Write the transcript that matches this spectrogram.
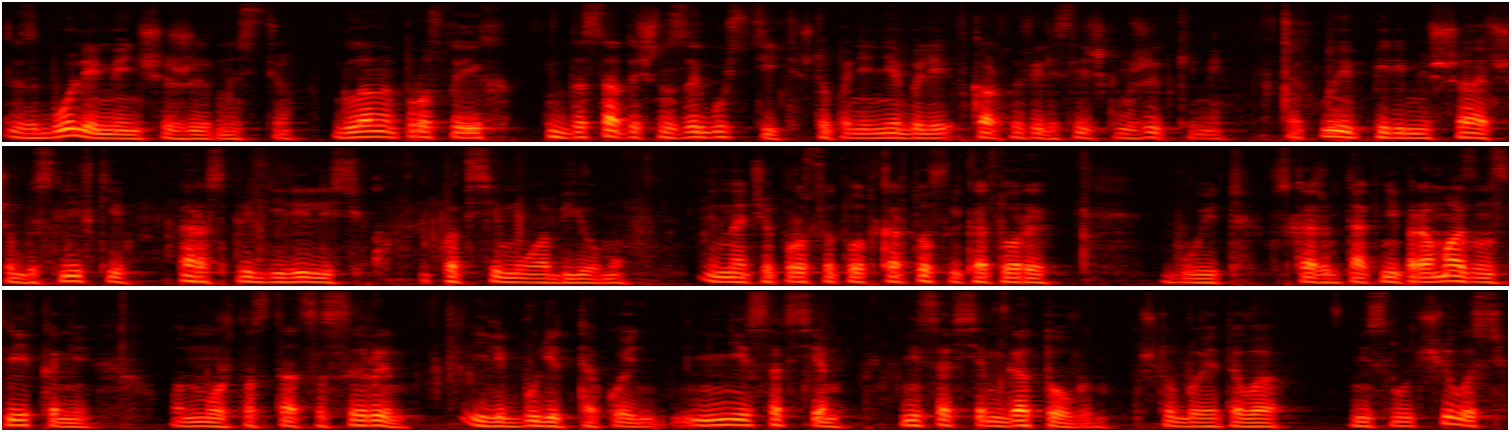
с более меньшей жирностью. Главное просто их достаточно загустить, чтобы они не были в картофеле слишком жидкими. Так, ну и перемешать, чтобы сливки распределились по всему объему. Иначе просто тот картофель, который будет, скажем так, не промазан сливками, он может остаться сырым или будет такой не совсем, не совсем готовым. Чтобы этого не случилось,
